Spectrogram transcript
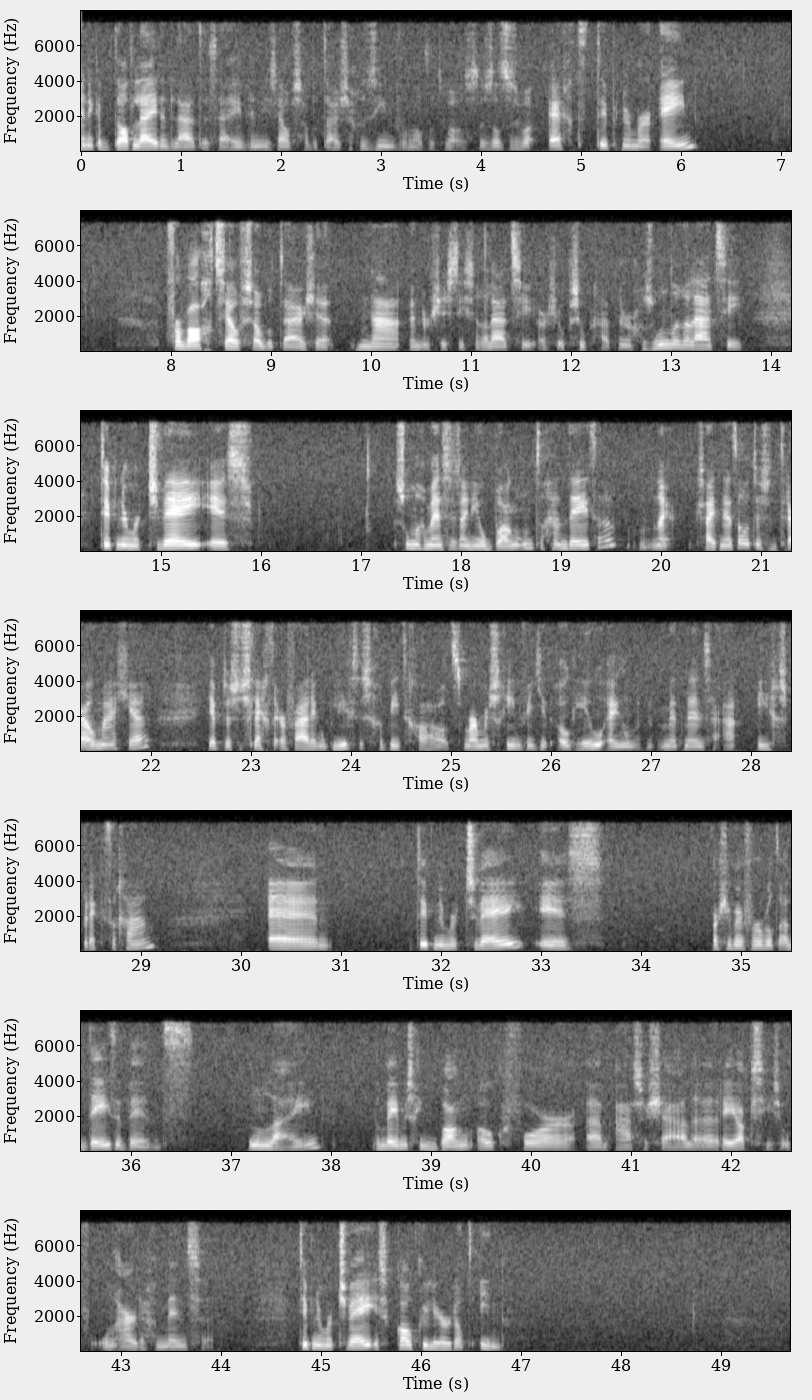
en ik heb dat leidend laten zijn en die zelfsabotage gezien voor wat het was. Dus dat is wel echt tip nummer 1. Verwacht zelfsabotage na een narcistische relatie als je op zoek gaat naar een gezonde relatie. Tip nummer 2 is: sommige mensen zijn heel bang om te gaan daten. Nou ja, ik zei het net al, het is een traumaatje. Je hebt dus een slechte ervaring op liefdesgebied gehad. Maar misschien vind je het ook heel eng om met mensen in gesprek te gaan. En tip nummer twee is: als je bijvoorbeeld aan daten bent online, dan ben je misschien bang ook voor um, asociale reacties of onaardige mensen. Tip nummer twee is: calculeer dat in.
